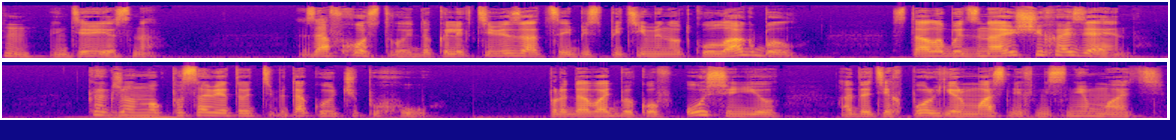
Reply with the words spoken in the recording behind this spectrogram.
Хм, интересно. Завхоз твой до коллективизации без пяти минут кулак был? Стало быть, знающий хозяин. Как же он мог посоветовать тебе такую чепуху? Продавать быков осенью — а до тех пор ерма них не снимать.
